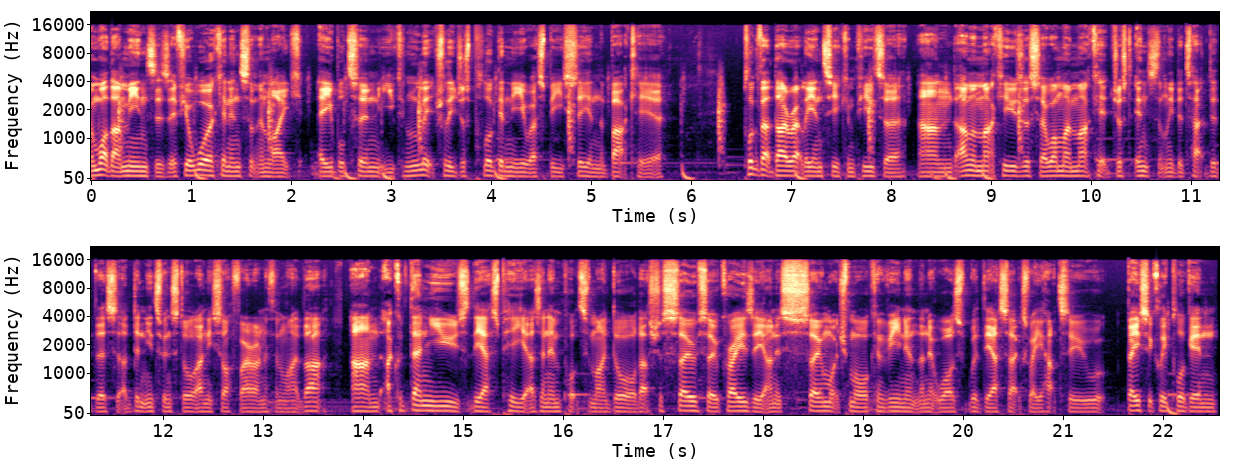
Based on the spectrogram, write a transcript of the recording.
And what that means is if you're working in something like Ableton, you can literally just plug in the USB-C in the back here plug that directly into your computer and I'm a Mac user so on my Mac it just instantly detected this. I didn't need to install any software or anything like that. And I could then use the SP as an input to my DAW. that's just so so crazy and it's so much more convenient than it was with the SX where you had to basically plug in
